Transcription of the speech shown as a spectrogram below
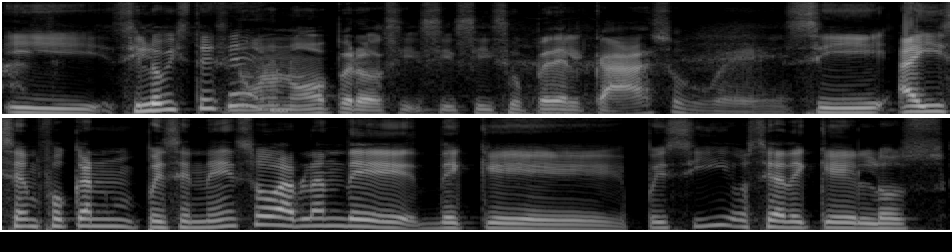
Y ¿sí lo viste ese? No, no, no, pero sí, sí, sí supe del caso, güey. Sí, ahí se enfocan pues en eso, hablan de, de que, pues sí, o sea, de que los...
